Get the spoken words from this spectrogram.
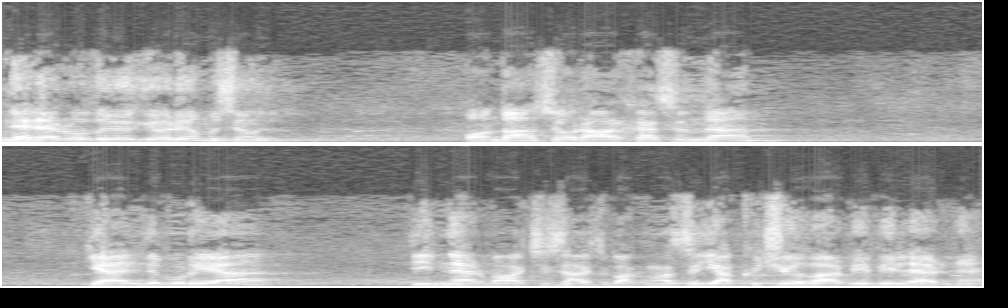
Neler oluyor görüyor musunuz? Ondan sonra arkasından geldi buraya dinler bahçesine açtı. Bak nasıl yakışıyorlar birbirlerine.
